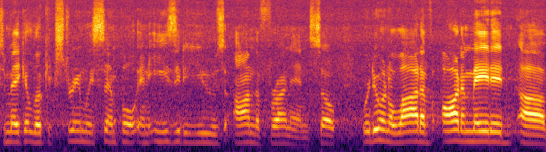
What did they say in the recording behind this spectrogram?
to make it look extremely simple and easy to use on the front end. So we're doing a lot of automated uh,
